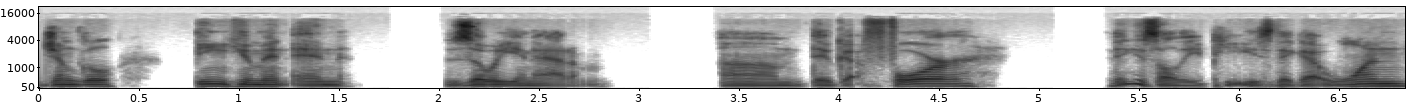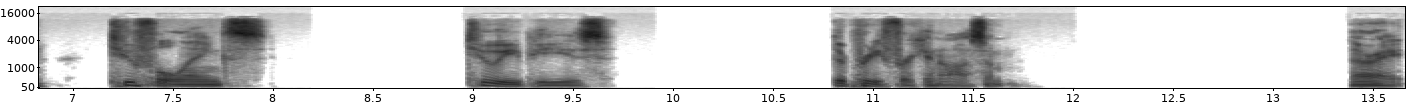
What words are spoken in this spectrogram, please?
Jungle, Being Human, and Zoe and Adam. Um, they've got four I think it's all EPs. They got one, two full lengths, two EPs. They're pretty freaking awesome. All right.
